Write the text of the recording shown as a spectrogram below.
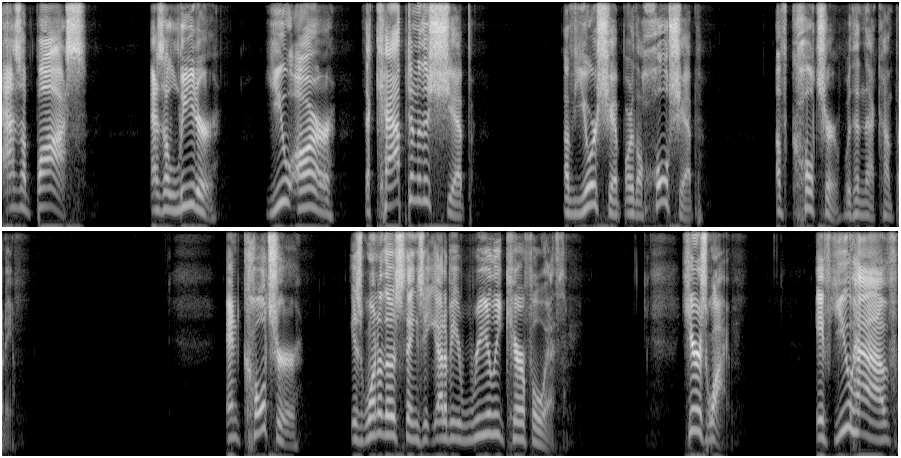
As a boss, as a leader, you are the captain of the ship, of your ship or the whole ship of culture within that company. And culture is one of those things that you got to be really careful with. Here's why. If you have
